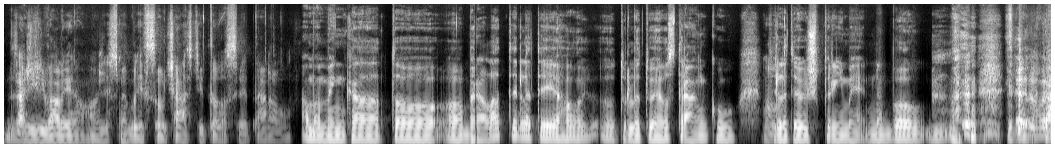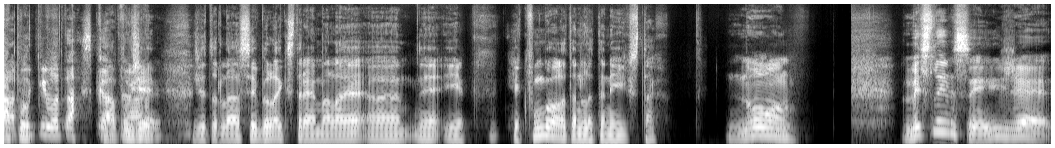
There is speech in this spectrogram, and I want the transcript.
zažívali, no, že jsme byli v součásti toho světa. No. A maminka to eh, brala tyhle ty jeho, tuhle tu jeho stránku, no. tyhle ty už prýmy, nebo chápu, otázka, chápu že, že tohle asi byl extrém, ale uh, jak, jak fungoval tenhle ten jejich vztah? No, myslím si, že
